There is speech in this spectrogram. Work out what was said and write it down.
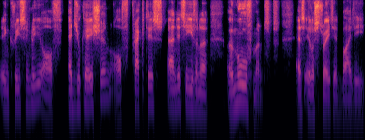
increasingly of education, of practice, and it's even a, a movement as illustrated by the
